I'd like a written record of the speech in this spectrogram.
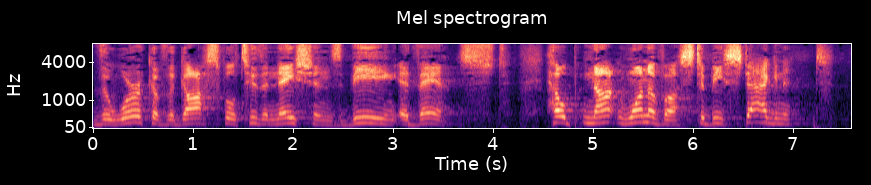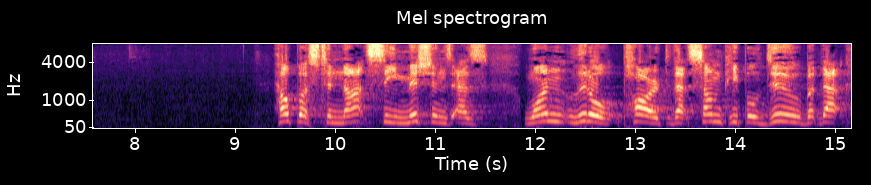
the work of the gospel to the nations being advanced. Help not one of us to be stagnant. Help us to not see missions as one little part that some people do, but that,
